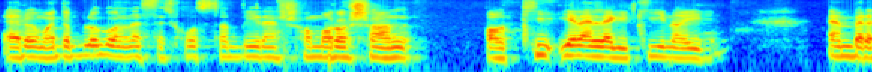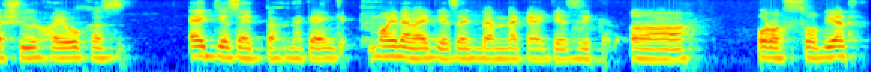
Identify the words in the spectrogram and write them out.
Erről majd a blogon lesz egy hosszabb írás hamarosan. A ki, jelenlegi kínai emberes űrhajók az egy az egyben megeng, majdnem egy az egyben megegyezik a orosz-szovjet,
